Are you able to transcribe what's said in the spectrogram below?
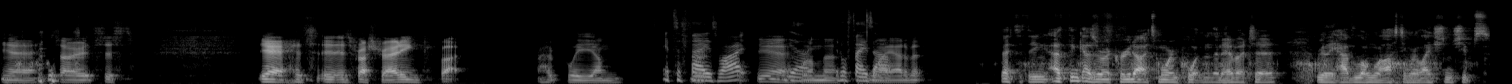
yeah. So it's just, yeah, it's it's frustrating, but hopefully, um, It's a phase, right? yeah, Yeah, we're on the it'll phase way out. out of it. That's the thing. I think as a recruiter, it's more important than ever to really have long lasting relationships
